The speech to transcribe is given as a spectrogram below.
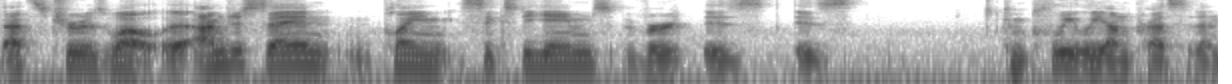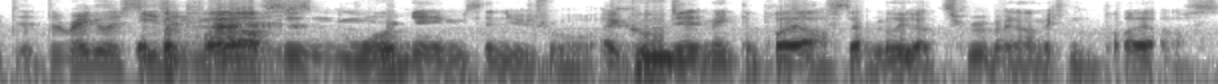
That's true as well. Uh, I'm just saying, playing 60 games ver- is is completely unprecedented. The regular But season the playoffs matters. is more games than usual. Like who didn't make the playoffs that really got screwed by not making the playoffs?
